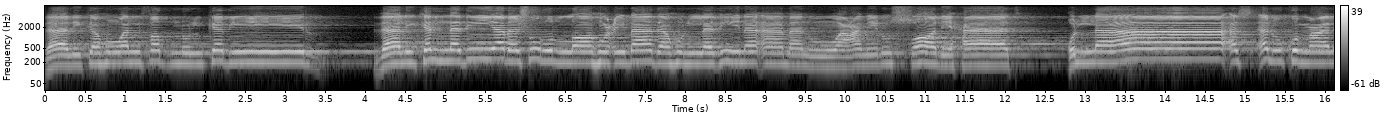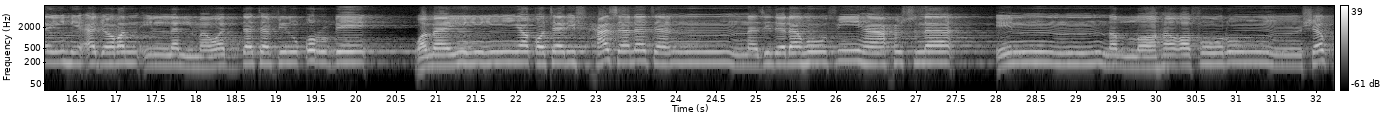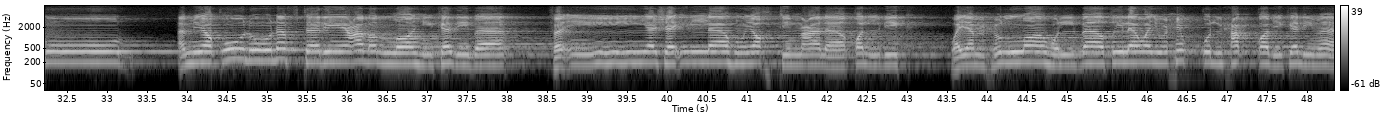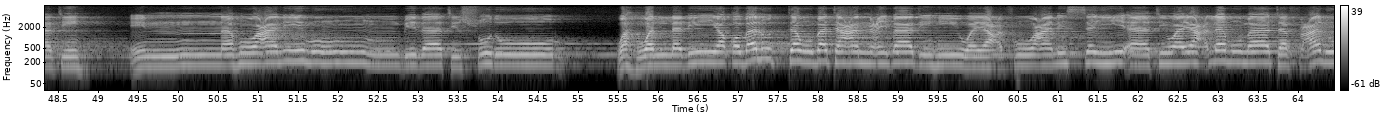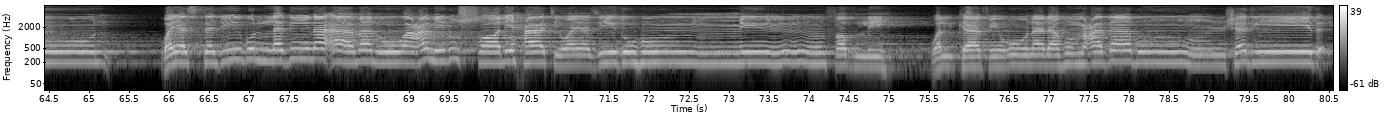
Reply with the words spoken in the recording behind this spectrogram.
ذلك هو الفضل الكبير. ذلك الذي يبشر الله عباده الذين آمنوا وعملوا الصالحات. قل لا أسألكم عليه أجرا إلا المودة في القرب ومن يقترف حسنة نزد له فيها حسنا. إن الله غفور شكور. أم يقولون افتري على الله كذبا. فإن يشأ الله يختم على قلبك ويمحو الله الباطل ويحق الحق بكلماته. إنه عليم بذات الصدور. وهو الذي يقبل التوبة عن عباده ويعفو عن السيئات ويعلم ما تفعلون ويستجيب الذين آمنوا وعملوا الصالحات ويزيدهم من فضله والكافرون لهم عذاب شديد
